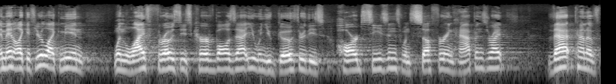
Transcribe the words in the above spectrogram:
And man, like if you're like me and when life throws these curveballs at you, when you go through these hard seasons, when suffering happens, right? That kind of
